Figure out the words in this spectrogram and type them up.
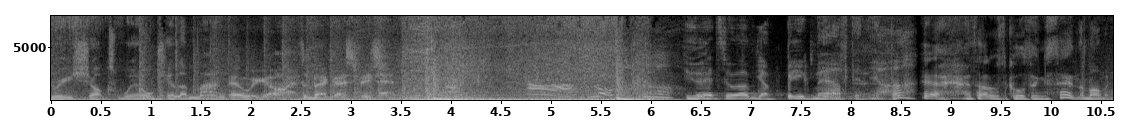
Three shocks will kill a man. There we go. It's a bad guy speech. You had to open your big mouth, didn't you, huh? Yeah, I thought it was a cool thing to say in the moment.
